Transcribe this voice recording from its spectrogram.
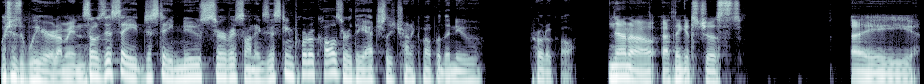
which is weird. I mean, so is this a just a new service on existing protocols, or are they actually trying to come up with a new protocol? No, no. I think it's just a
